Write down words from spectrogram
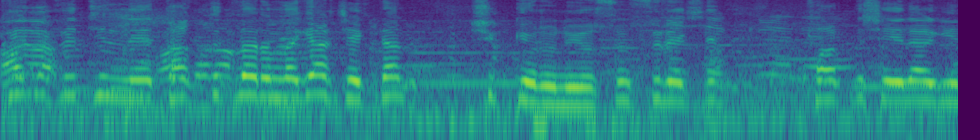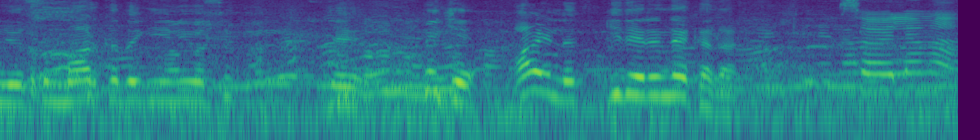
kıyafetinle taktıklarınla gerçekten şık görünüyorsun. Sürekli. Farklı şeyler giyiniyorsun, markada giyiniyorsun. Ee, peki aylık gideri ne kadar? Söylemem.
